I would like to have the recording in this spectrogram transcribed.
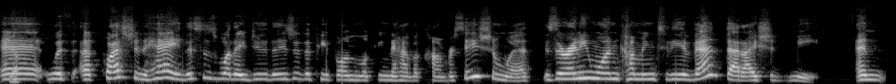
and yep. with a question hey this is what i do these are the people i'm looking to have a conversation with is there anyone coming to the event that i should meet and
